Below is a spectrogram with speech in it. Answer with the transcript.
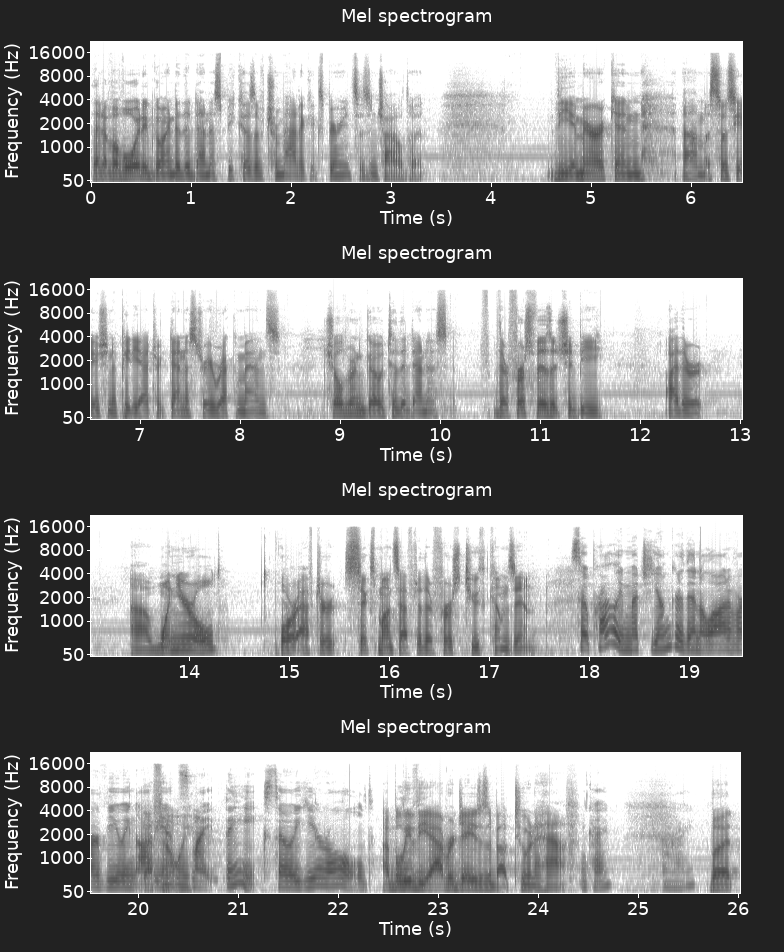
that have avoided going to the dentist because of traumatic experiences in childhood. The American um, Association of Pediatric Dentistry recommends children go to the dentist. Their first visit should be either uh, one year old or after six months after their first tooth comes in. So probably much younger than a lot of our viewing audience Definitely. might think. So a year old. I believe the average age is about two and a half. Okay. All right. But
